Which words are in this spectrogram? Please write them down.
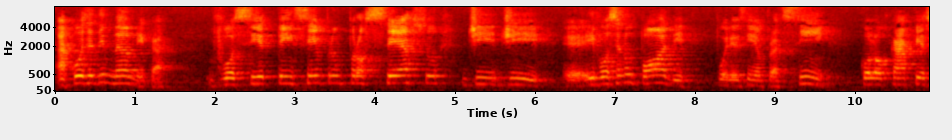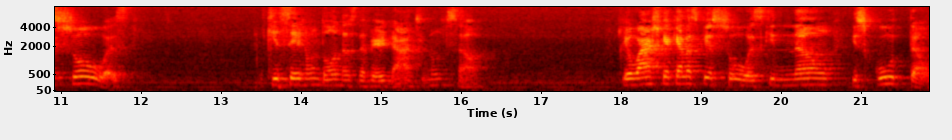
A coisa é dinâmica. Você tem sempre um processo de. de é, e você não pode por exemplo, assim, colocar pessoas que sejam donas da verdade, não são. Eu acho que aquelas pessoas que não escutam,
